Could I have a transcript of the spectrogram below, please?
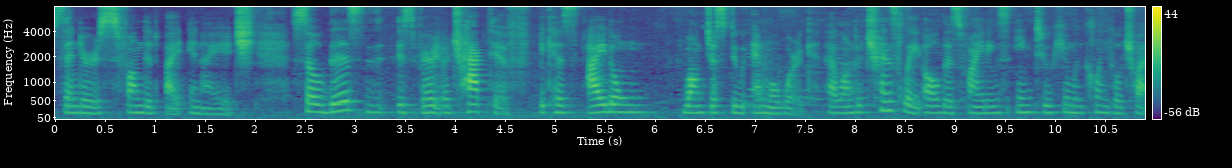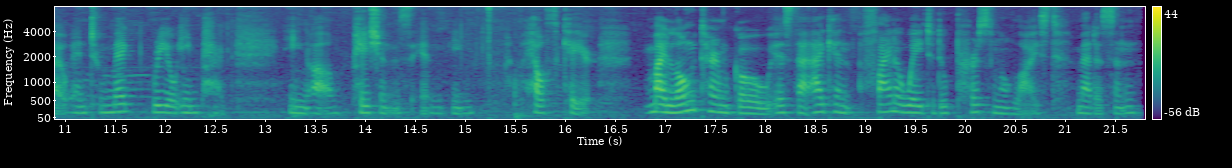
centers funded by NIH. So this is very attractive because I don't want just do animal work. I want to translate all these findings into human clinical trial and to make real impact in uh, patients and in healthcare my long-term goal is that I can find a way to do personalized medicine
